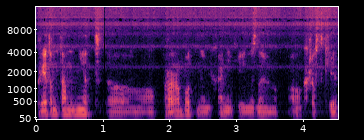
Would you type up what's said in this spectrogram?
при этом там нет проработанной механики, я не знаю, как раз-таки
